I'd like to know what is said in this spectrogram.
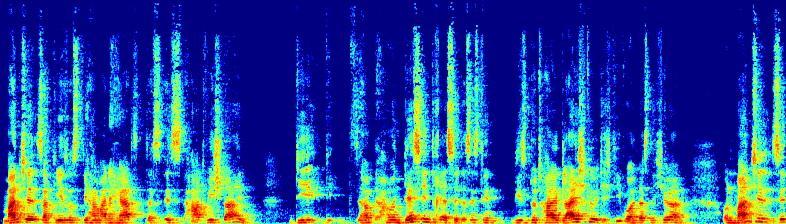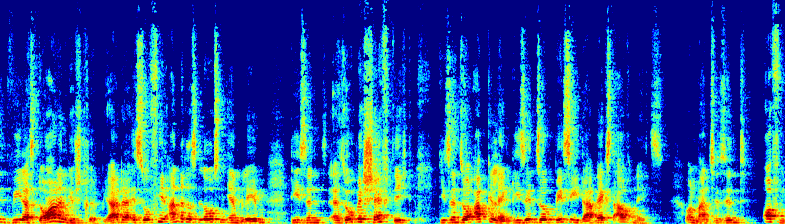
Manche, sagt Jesus, die haben ein Herz, das ist hart wie Stein die, die haben ein Desinteresse, das ist den, die sind total gleichgültig, die wollen das nicht hören. Und manche sind wie das Dornengestrüpp, ja, da ist so viel anderes los in ihrem Leben, die sind äh, so beschäftigt, die sind so abgelenkt, die sind so busy, da wächst auch nichts und manche sind offen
